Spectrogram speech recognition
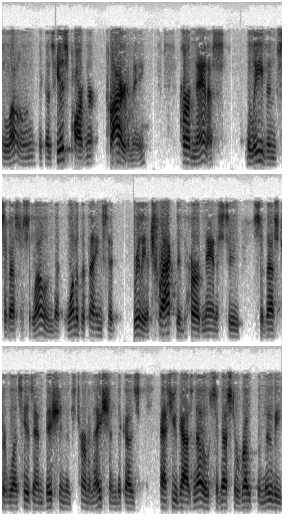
Stallone because his partner prior to me, Herb Nanas, believed in Sylvester Stallone. But one of the things that really attracted Herb Nanas to Sylvester was his ambition and determination because – as you guys know, Sylvester wrote the movie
